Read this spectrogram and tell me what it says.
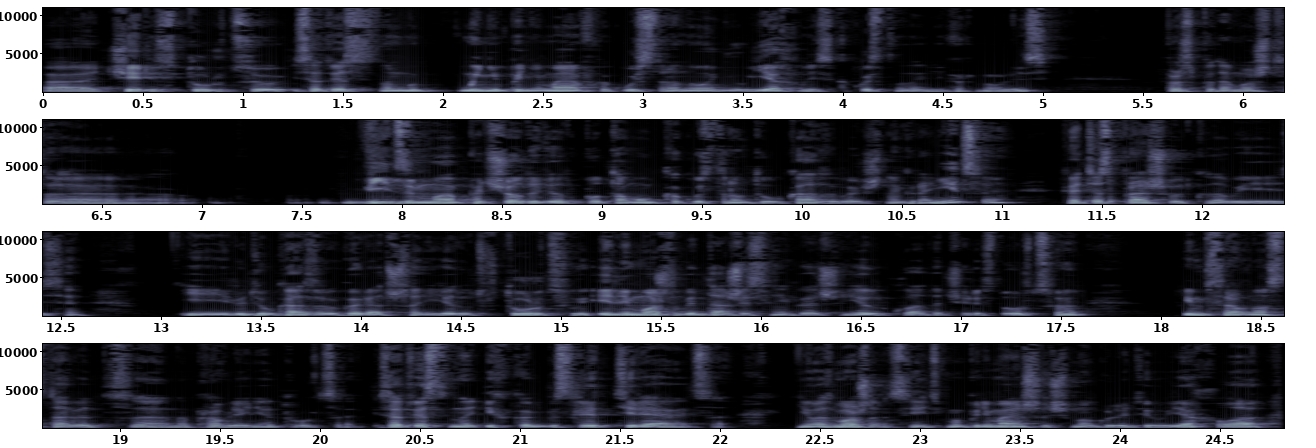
э, через Турцию, и, соответственно, мы, мы не понимаем, в какую страну они уехали, с какой страны они вернулись. Просто потому что, видимо, подсчет идет по тому, какую страну ты указываешь на границе, хотя спрашивают, куда вы едете и люди указывают, говорят, что они едут в Турцию, или, может быть, даже если они говорят, что они едут куда-то через Турцию, им все равно ставят э, направление Турция. И, соответственно, их как бы след теряется. Невозможно оценить. Мы понимаем, что очень много людей уехало э,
